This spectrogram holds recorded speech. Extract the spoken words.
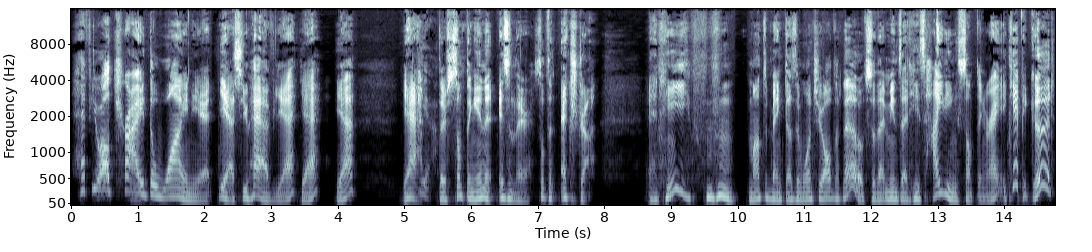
have you all tried the wine yet? Yes, you have. Yeah, yeah, yeah, yeah. Yeah. There's something in it, isn't there? Something extra." And he, Montebank doesn't want you all to know, so that means that he's hiding something, right? It can't be good.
